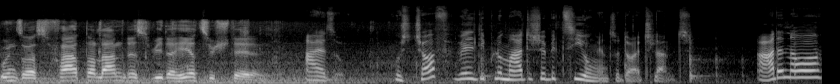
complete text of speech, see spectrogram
unseres Vaterlandes wiederherzustellen. Also, Khrushchev will diplomatische Beziehungen zu Deutschland. Adenauer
